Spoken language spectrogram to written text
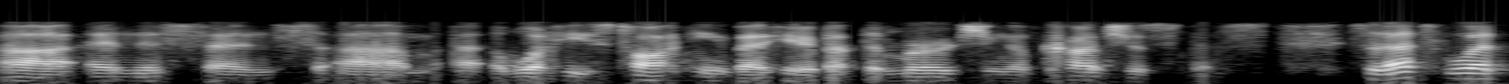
uh, in this sense. Um, uh, what he's talking about here about the merging of consciousness. So that's what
